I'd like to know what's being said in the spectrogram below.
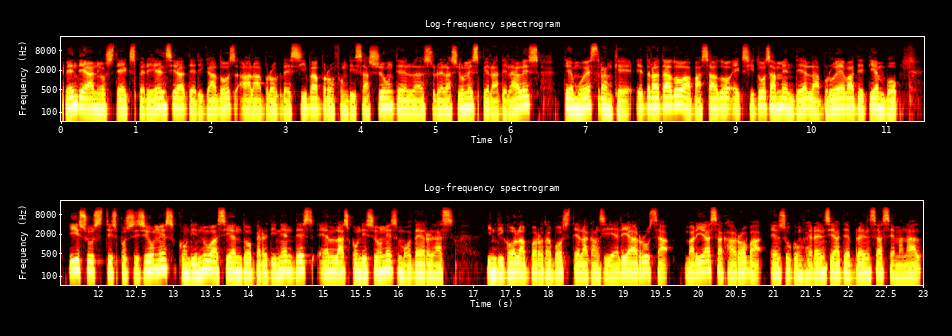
Veinte años de experiencia dedicados a la progresiva profundización de las relaciones bilaterales demuestran que el tratado ha pasado exitosamente la prueba de tiempo y sus disposiciones continúan siendo pertinentes en las condiciones modernas, indicó la portavoz de la Cancillería rusa, María Zakharova, en su conferencia de prensa semanal.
